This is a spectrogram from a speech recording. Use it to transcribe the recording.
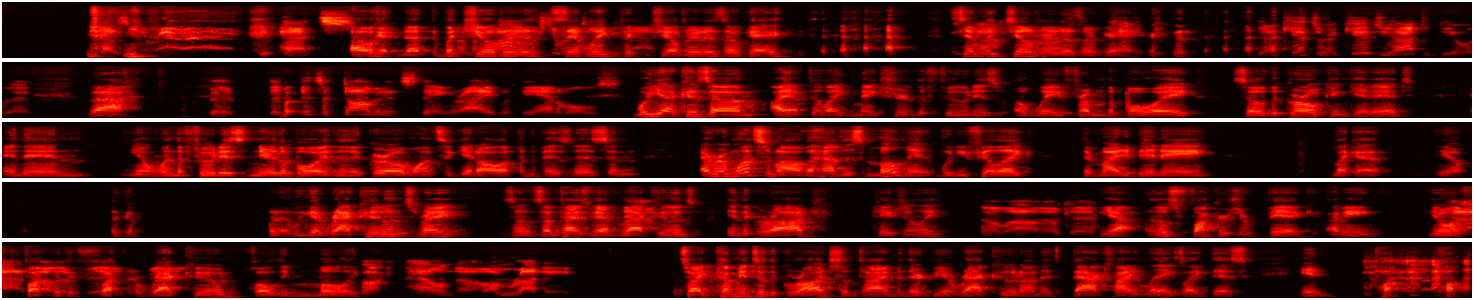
as your pets. oh, okay, that, but I'm like, children, wow, I is, wish they would've told sibling p- children is okay. Sibling Yeah, children well, is okay. yeah, kids are kids. You have to deal with it. ah, But But- it's a dominance thing, right, with the animals. well, yeah, because um, I have to like make sure the food is away from the boy so the girl can get it, and then you know when the food is near the boy, then the girl wants to get all up in the business, and every once in a while they'll have this moment when you feel like there might have been a like a you know like a what we get raccoons, right? So sometimes we have Yeah. raccoons in the garage occasionally. Oh wow. Okay. Yeah, and those fuckers are big. I mean, you don't want to fuck no, with a fuck a big. raccoon. Holy moly! Fucking hell no. I'm running. So I'd come into the garage sometime, and there'd be a raccoon on its back hind legs like this, and pa- pa-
